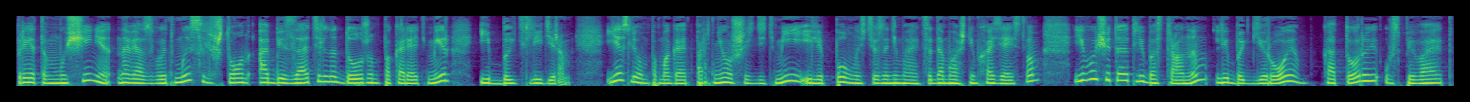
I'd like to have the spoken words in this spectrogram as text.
При этом мужчине навязывают мысль, что он обязательно должен покорять мир и быть лидером. Если он помогает партнерше с детьми или полностью занимается домашним хозяйством, его считают либо странным, либо героем, который успевает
